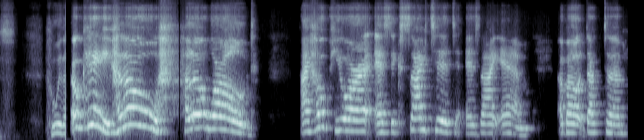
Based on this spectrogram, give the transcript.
are? Okay, hello, hello world. I hope you are as excited as I am about Dr.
